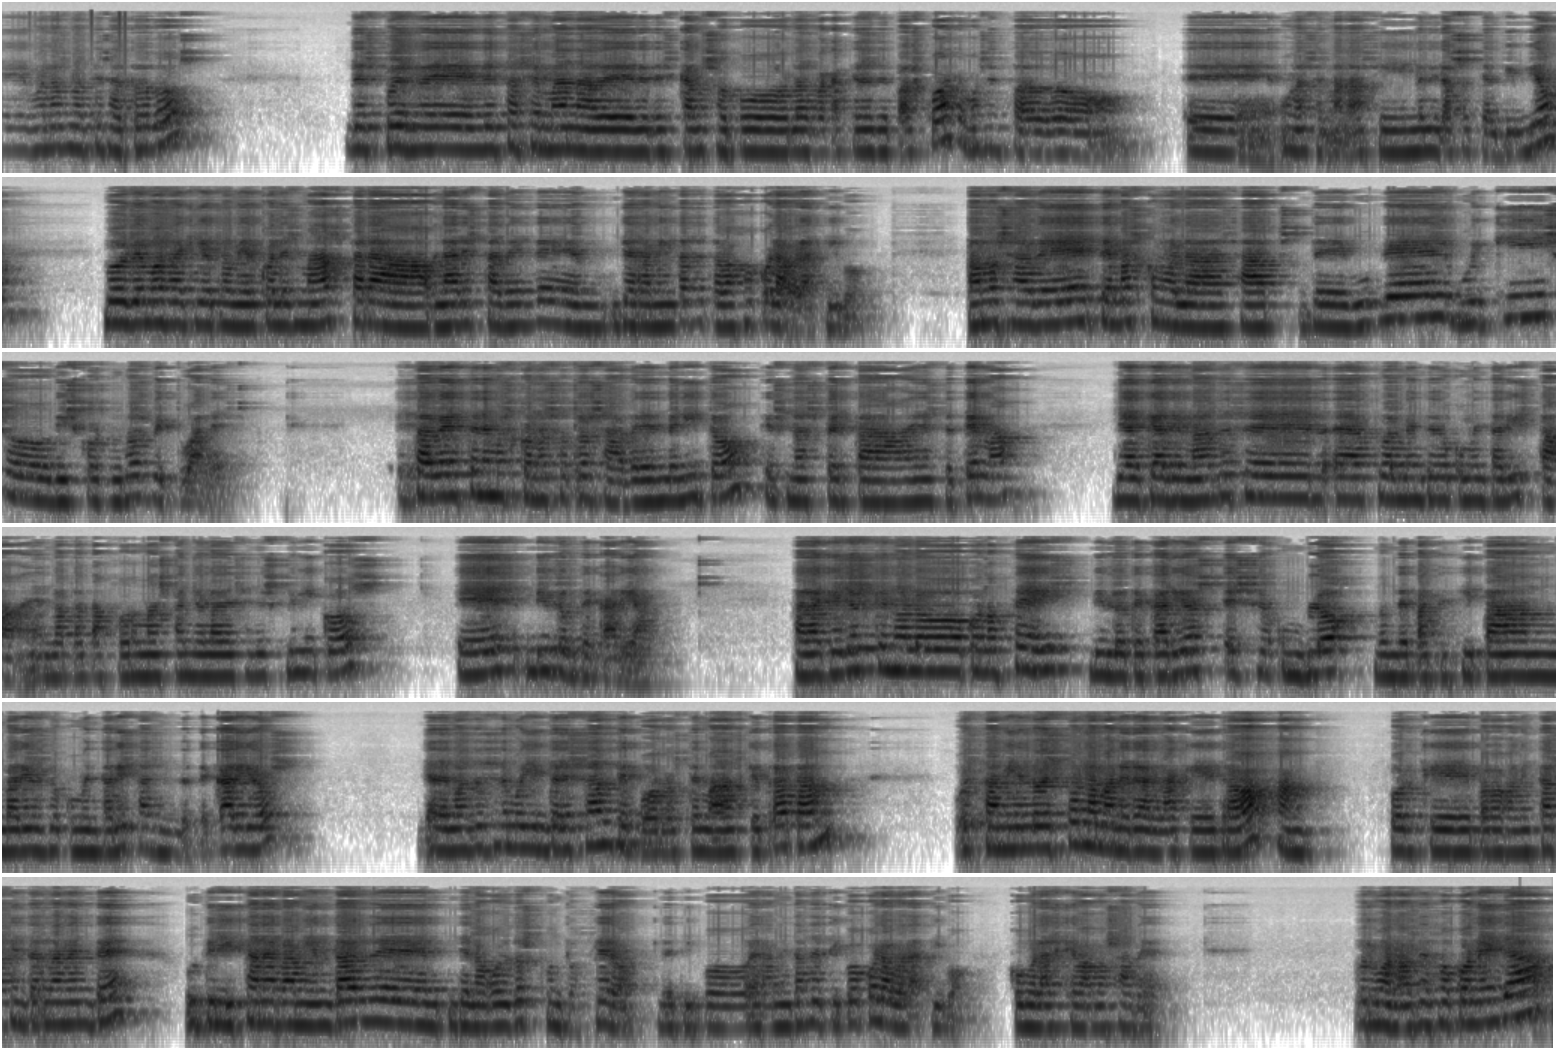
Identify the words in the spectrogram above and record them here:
Eh, buenas noches a todos. Después de, esta semana de, descanso por las vacaciones de Pascua, que hemos estado eh, una semana sin venir a Social Biblio, volvemos aquí otro miércoles más para hablar esta vez de, de herramientas de trabajo colaborativo. Vamos a ver temas como las apps de Google, wikis o discos duros virtuales. Esta vez tenemos con nosotros a Beren Benito, que es una experta en este tema, ya que además de ser eh, actualmente documentalista en la plataforma española de ensayos clínicos, es bibliotecaria. Para aquellos que no lo conocéis, Bibliotecarios es un blog donde participan varios documentalistas bibliotecarios y además de ser muy interesante por los temas que tratan, pues también lo es por la manera en la que trabajan, porque para organizarse internamente utilizan herramientas de, la web 2.0, de tipo, herramientas de tipo colaborativo, como las que vamos a ver. Pues bueno, os dejo con ella.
